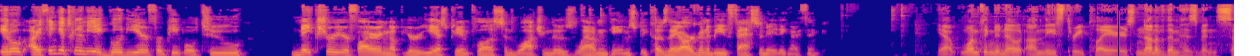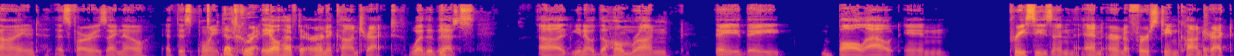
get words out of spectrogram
it'll. I think it's going to be a good year for people to make sure you're firing up your ESPN Plus and watching those Loudoun games because they are going to be fascinating. I think. Yeah, one thing to note on these three players, none of them has been signed, as far as I know at this point. That's correct. They all have to earn a contract, whether Yes. that's, uh, you know, the home run, they they ball out in preseason and earn a first team contract,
